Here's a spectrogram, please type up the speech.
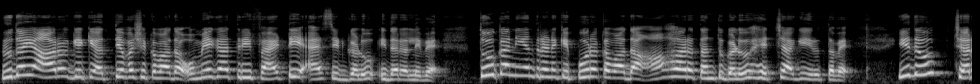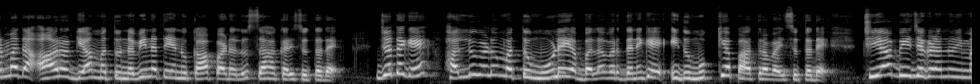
ಹೃದಯ ಆರೋಗ್ಯಕ್ಕೆ ಅತ್ಯವಶ್ಯಕವಾದ ಒಮೆಗಾ ತ್ರೀ ಫ್ಯಾಟಿ ಆಸಿಡ್ಗಳು ಇದರಲ್ಲಿವೆ. ತೂಕ ನಿಯಂತ್ರಣಕ್ಕೆ ಪೂರಕವಾದ ಆಹಾರ ತಂತುಗಳು ಹೆಚ್ಚಾಗಿ ಇರುತ್ತವೆ. ಇದು ಚರ್ಮದ ಆರೋಗ್ಯ ಮತ್ತು ನವೀನತೆಯನ್ನು ಕಾಪಾಡಲು ಸಹಕರಿಸುತ್ತದೆ. ಜೊತೆಗೆ ಹಲ್ಲುಗಳು ಮತ್ತು ಮೂಳೆಯ ಬಲವರ್ಧನೆಗೆ ಇದು ಮುಖ್ಯ ಪಾತ್ರ ವಹಿಸುತ್ತದೆ. ಚಿಯಾ ಬೀಜಗಳನ್ನು ನಿಮ್ಮ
